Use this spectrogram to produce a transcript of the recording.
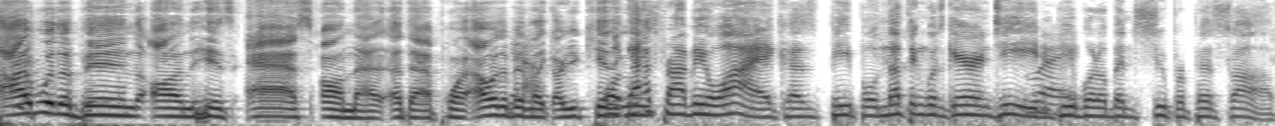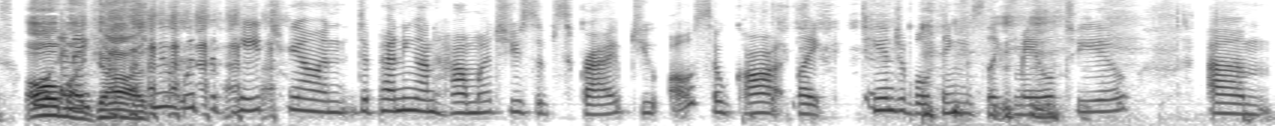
I would have been on his ass on that at that point. I would have been like, "Are you well, kidding me?" that's probably why, because people, nothing was guaranteed. Right. People would have been super pissed off. Oh Well, and my I think, god! too, with the Patreon, depending on how much you subscribed, you also got like tangible things like mailed to you. Um,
